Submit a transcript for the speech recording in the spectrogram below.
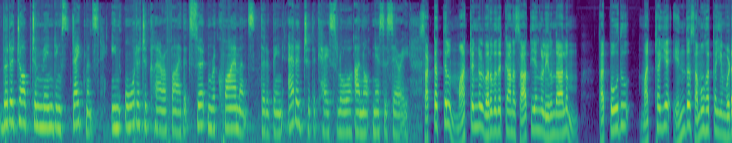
but adopt amending statements in order to clarify that certain requirements that have been added to the case law are not necessary. சட்டத்தில் மாற்றங்கள் வருவதற்கான சாத்தியங்கள் இருந்தாலும் தற்போது மற்றைய எந்த சமூகத்தையும் விட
